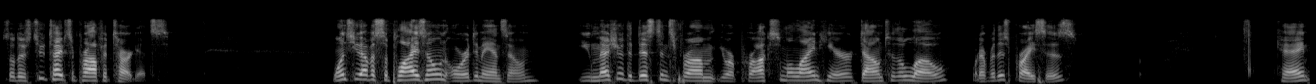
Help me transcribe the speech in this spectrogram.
so there's two types of profit targets. Once you have a supply zone or a demand zone, you measure the distance from your proximal line here down to the low, whatever this price is. Okay,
